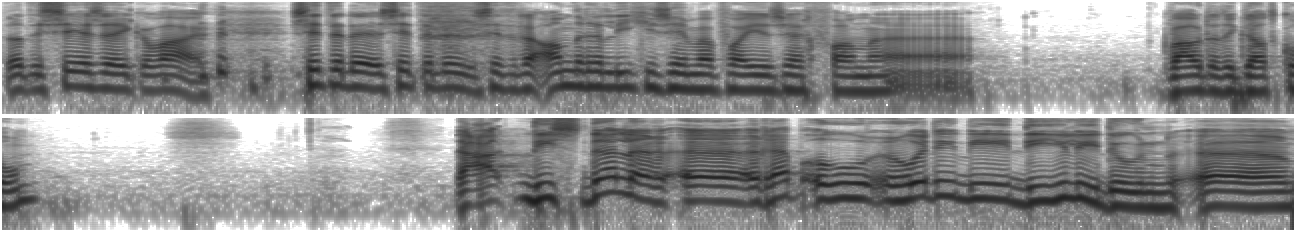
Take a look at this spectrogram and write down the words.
dat is zeer zeker waar. Zitten er, zitten, er, zitten er andere liedjes in waarvan je zegt van... eh, ik wou dat ik dat kon? nou, die sneller eh, rap, hoe, hoe die, die, die jullie doen. Ehm,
